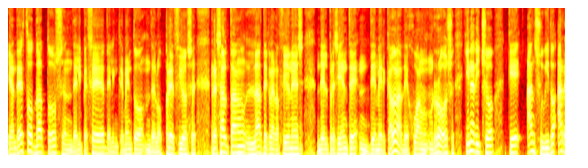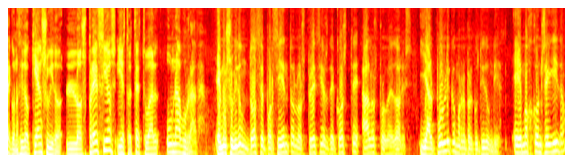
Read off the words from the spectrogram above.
Y ante estos datos del IPC, del incremento de los precios, resaltan las declaraciones del presidente de Mercadona, de Juan Ross, quien ha dicho que han subido, ha reconocido que han subido los precios, y esto es textual, una burrada. Hemos subido un 12% los precios de coste a los proveedores y al público hemos repercutido un 10%. Hemos conseguido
